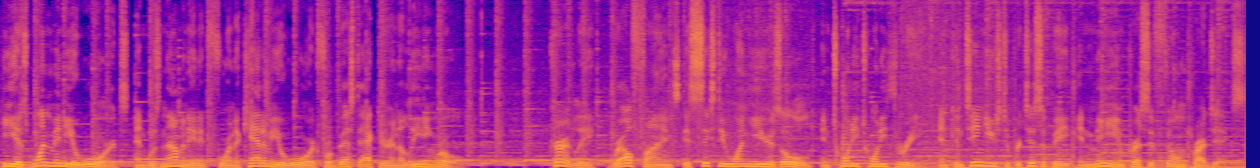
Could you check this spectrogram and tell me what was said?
He has won many awards and was nominated for an Academy Award for Best Actor in a Leading Role. Currently, Ralph Fiennes is 61 years old in 2023 and continues to participate in many impressive film projects.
